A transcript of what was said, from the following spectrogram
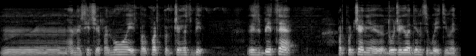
М, NFC чипа, ну и порт подключения USB. USB-C. Порт подключения Duji U11 будет иметь.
